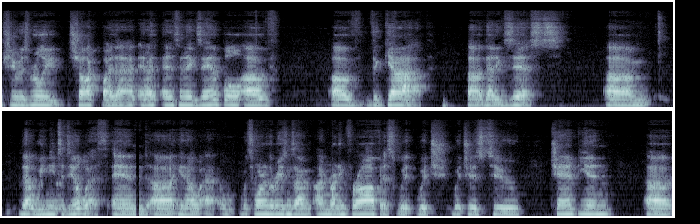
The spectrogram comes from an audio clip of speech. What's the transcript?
she was really shocked by that, and, and it's an example of of the gap uh, that exists um, that we need to deal with. And uh, you know, uh, it's one of the reasons I'm I'm running for office, which which, which is to champion uh,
